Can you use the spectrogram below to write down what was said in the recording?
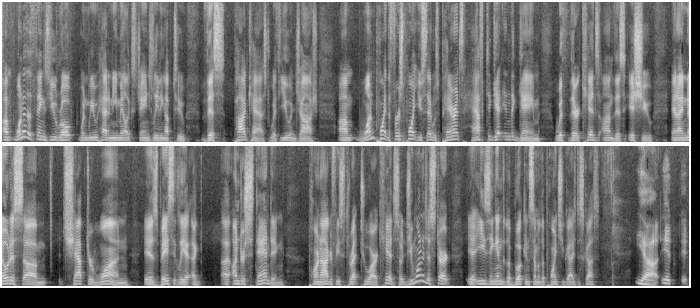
Um, one of the things you wrote when we had an email exchange leading up to this podcast with you and Josh, um, one point, the first point you said was parents have to get in the game with their kids on this issue. And I notice um, chapter one is basically a, a understanding pornography's threat to our kids. So, do you want to just start easing into the book and some of the points you guys discuss? Yeah, it, it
